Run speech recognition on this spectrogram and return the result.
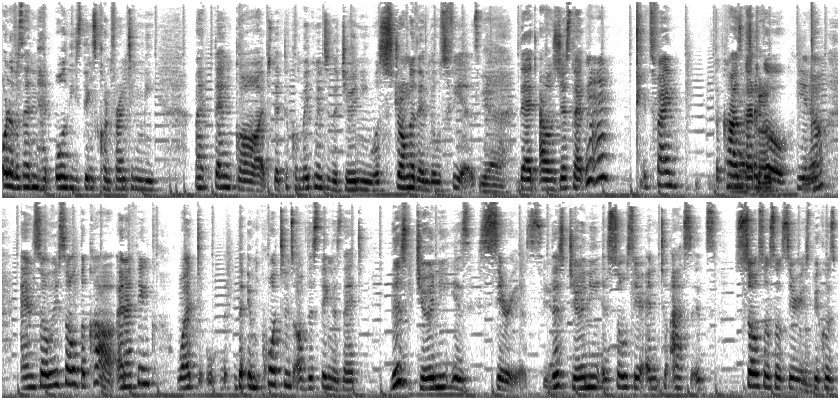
all of a sudden had all these things confronting me. But thank God that the commitment to the journey was stronger than those fears. Yeah. That I was just like, it's fine. The car's Let's gotta go. go, you Yeah. know? And so we sold the car. And I think what the importance of this thing is that this journey is serious. Yeah. This journey is so serious. And to us, it's so, so, so Mm. serious because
